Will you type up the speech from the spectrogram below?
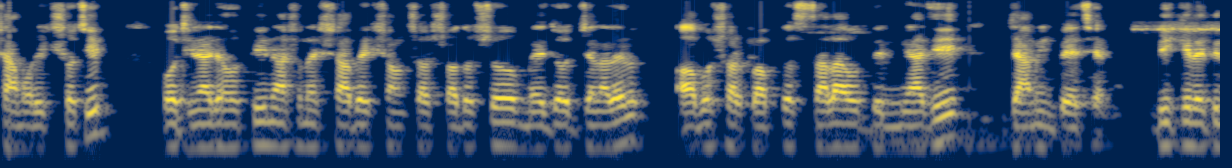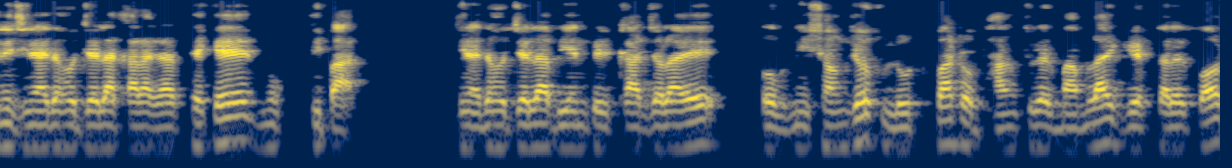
সামরিক সচিব ও ঝিনাইদহ তিন আসনের সাবেক সংসদ সদস্য মেজর জেনারেল অবসরপ্রাপ্ত সালাউদ্দিন মিয়াজি জামিন পেয়েছেন। বিকেলে তিনি ঝিনাইদহ জেলা কারাগার থেকে মুক্তি পান। ঝিনাইদহ জেলা বিএনপির কার্যালয়ে অগ্নিসংযোগ, লুটপাট ও ভাঙচুরের মামলায় গ্রেফতারের পর,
